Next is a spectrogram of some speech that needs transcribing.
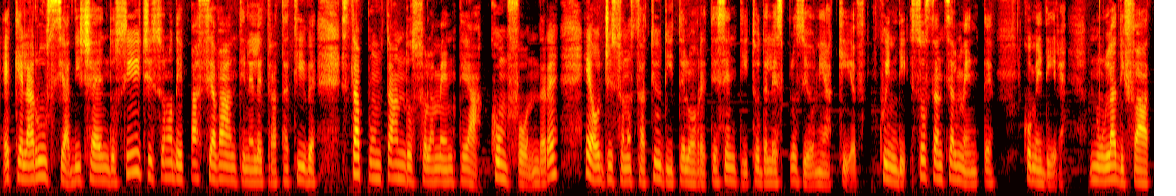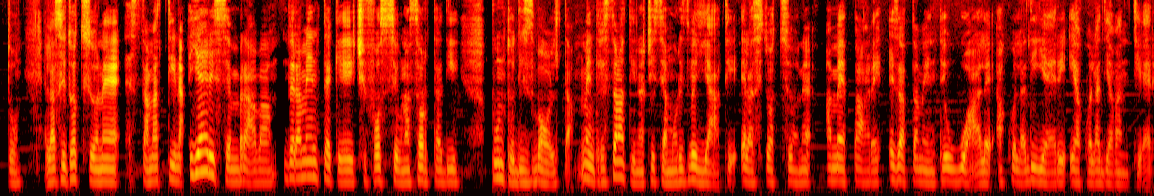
e che la Russia dicendo sì ci sono dei passi avanti nelle trattative sta puntando solamente a confondere e oggi sono state udite, lo avrete sentito, delle esplosioni a Kiev. Quindi sostanzialmente, come dire, nulla di fatto. La situazione stamattina, ieri sembrava veramente che ci fosse una sorta di punto di svolta, mentre stamattina ci siamo risvegliati e la situazione a me pare esattamente uguale a quella di ieri e a quella di avantieri.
